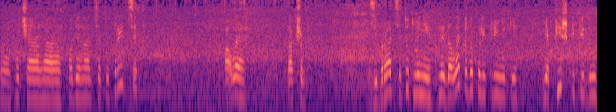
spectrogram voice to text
Е, Хоча на 11.30, але так, щоб зібратися. Тут мені недалеко до поліклініки, я пішки піду.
